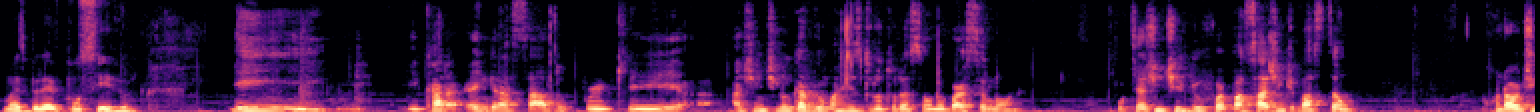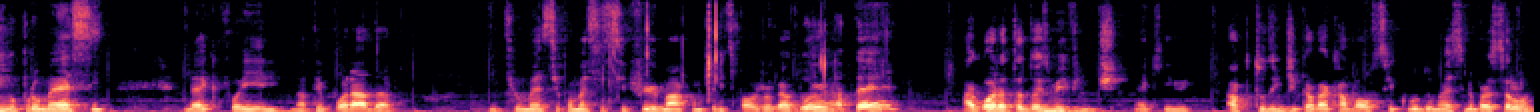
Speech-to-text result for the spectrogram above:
o mais breve possível. E, e, cara, é engraçado porque a gente nunca viu uma reestruturação no Barcelona. O que a gente viu foi passagem de bastão. Ronaldinho pro Messi, né, que foi na temporada em que o Messi começa a se firmar como principal jogador, até agora, até 2020, né, que ao que tudo indica vai acabar o ciclo do Messi no Barcelona.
